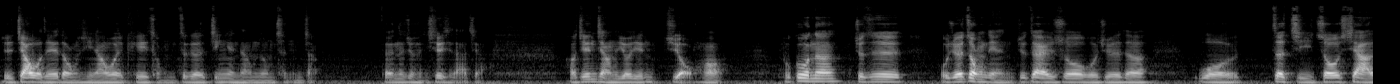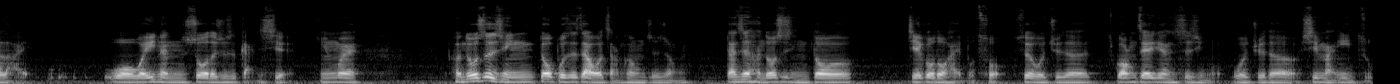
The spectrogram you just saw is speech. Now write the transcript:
就是教我这些东西，然后我也可以从这个经验当中成长。对，那就很谢谢大家。好，今天讲的有点久哈，不过呢，就是我觉得重点就在于说，我觉得我这几周下来，我唯一能说的就是感谢，因为很多事情都不是在我掌控之中，但是很多事情都结果都还不错，所以我觉得光这件事情，我觉得心满意足，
